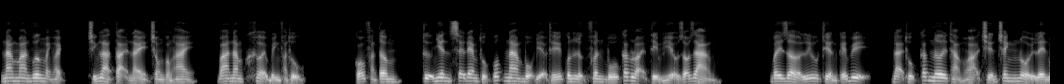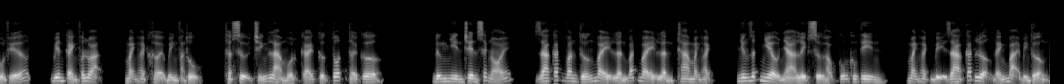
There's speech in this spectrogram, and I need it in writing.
nam man vương mạnh hạch chính là tại này trong vòng hai, ba năm khởi binh phản thủ. Có phản tâm, tự nhiên sẽ đem thuộc quốc nam bộ địa thế quân lực phân bố các loại tìm hiểu rõ ràng. Bây giờ lưu thiền kế vị, đại thuộc các nơi thảm họa chiến tranh nổi lên bốn phía, biên cảnh phân loạn, mạnh hoạch khởi binh phản thủ thật sự chính là một cái cực tốt thời cơ. Đừng nhìn trên sách nói, gia cắt văn tướng bảy lần bắt bảy lần tha mạnh hoạch, nhưng rất nhiều nhà lịch sử học cũng không tin, mạnh hoạch bị gia cắt lượng đánh bại bình thường,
